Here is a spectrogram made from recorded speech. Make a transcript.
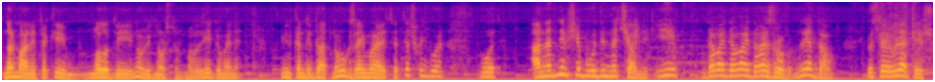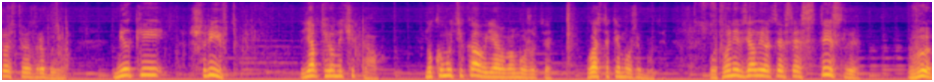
Нормальний такий молодий, ну відносно молодий до мене. Він кандидат наук, займається теж ходьбою. От. А над ним ще був один начальник. І давай, давай, давай зробимо. Ну я дав. І оце уявляєте, що з цього зробило. Мілкий шрифт. Я б цього не читав. Ну кому цікаво, я вам можу це. У вас таке може бути. От вони взяли оце все, стисли в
